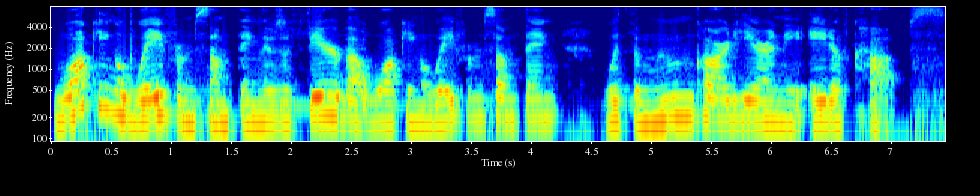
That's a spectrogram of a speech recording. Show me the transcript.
Walking away from something. There's a fear about walking away from something with the Moon card here and the Eight of Cups.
